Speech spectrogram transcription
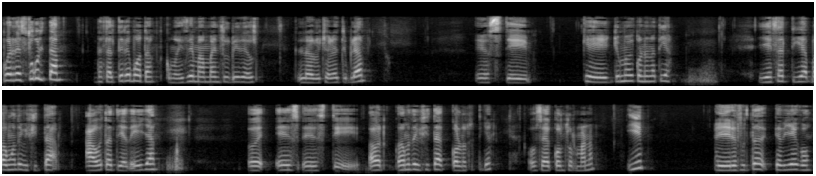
Pues resulta, de bota, como dice mamá en sus videos, la luchadora de AAA, este, que yo me voy con una tía. Y esa tía, vamos de visita a otra tía de ella. Es este, vamos de visita con otra tía, o sea, con su hermana. Y eh, resulta que Diego,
